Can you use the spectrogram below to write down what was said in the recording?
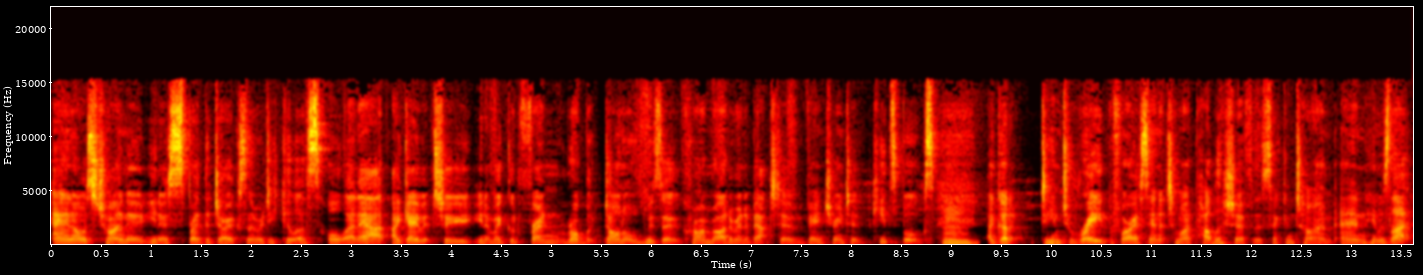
and I was trying to, you know, spread the jokes and the ridiculous, all that out. I gave it to, you know, my good friend Rob McDonald, who's a crime writer and about to venture into kids' books. Hmm. I got it to him to read before I sent it to my publisher for the second time. And he was like,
